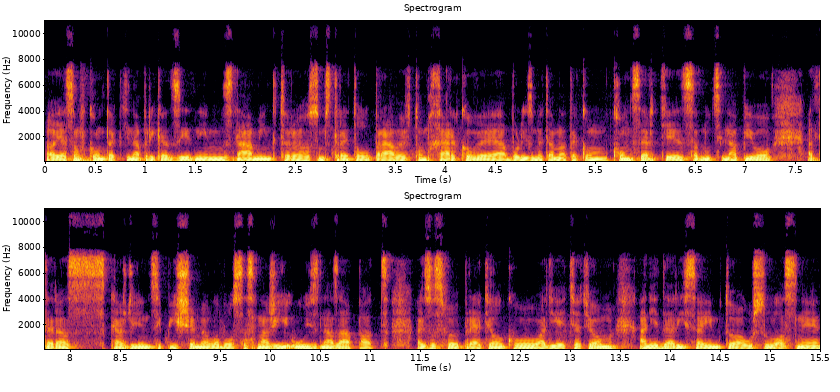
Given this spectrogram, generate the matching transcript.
Ja som v kontakte napríklad s jedným známym, ktorého som stretol práve v tom Charkove a boli sme tam na takom koncerte, sadnúci na pivo a teraz každý deň si píšeme, lebo sa snaží ujsť na západ aj so svojou priateľom manželkou a dieťaťom a nedarí sa im to a už sú vlastne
